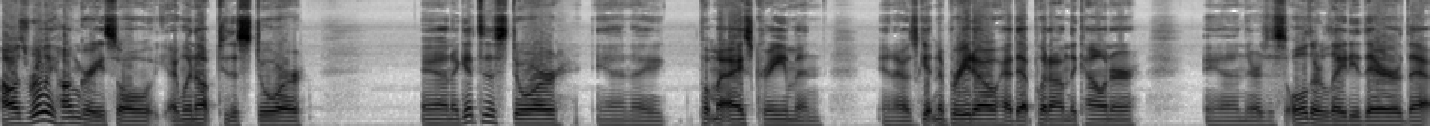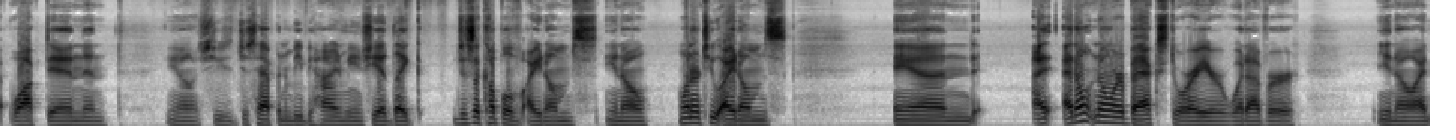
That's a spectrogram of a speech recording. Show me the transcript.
I was really hungry, so I went up to the store, and I get to the store, and I put my ice cream and and I was getting a burrito, had that put on the counter, and there's this older lady there that walked in and you know, she just happened to be behind me and she had like just a couple of items, you know, one or two items. And I I don't know her backstory or whatever. You know, I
